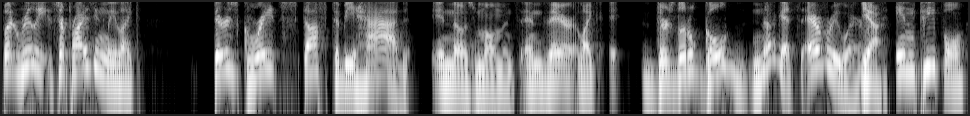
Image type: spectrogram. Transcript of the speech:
but really surprisingly, like there's great stuff to be had in those moments, and there like it, there's little gold nuggets everywhere. Yeah. in people,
